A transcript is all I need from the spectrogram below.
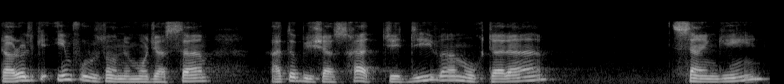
در حالی که این فروزان مجسم حتی بیش از حد جدی و محترم سنگین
